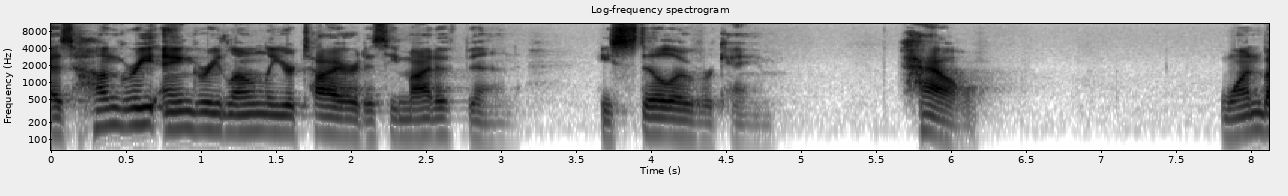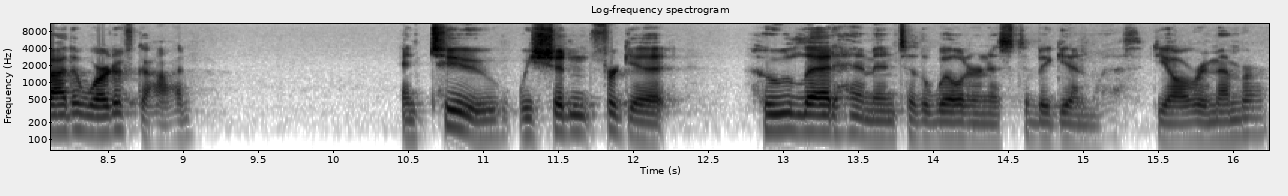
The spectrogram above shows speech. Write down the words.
as hungry, angry, lonely, or tired as he might have been, he still overcame. How? One, by the word of God. And two, we shouldn't forget who led him into the wilderness to begin with. Do y'all remember?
